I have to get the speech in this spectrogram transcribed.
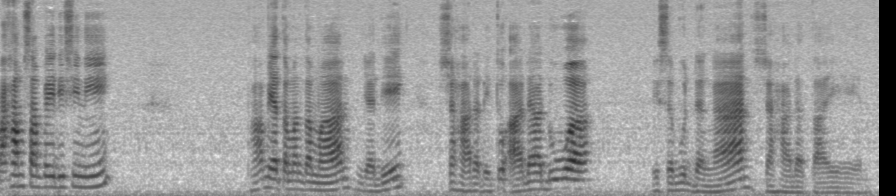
paham sampai di sini? Paham ya teman-teman? Jadi syahadat itu ada dua disebut dengan syahadatain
